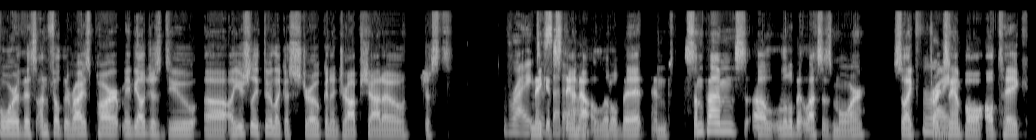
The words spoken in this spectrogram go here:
for this unfiltered rise part, maybe I'll just do uh I'll usually throw like a stroke and a drop shadow, just Right, make it stand out off. a little bit. And sometimes a little bit less is more. So like for Right. example, I'll take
